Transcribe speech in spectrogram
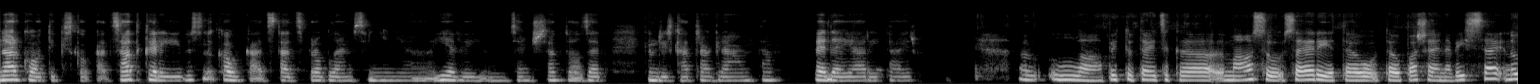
narkotikas, kaut kādas atkarības, nu, kaut kādas tādas problēmas viņa ievīja un cenšas aktualizēt gandrīz katrā grāmatā. Pēdējā arī tā ir. Labi, tu teici, ka māsu sērija tev, tev pašai nevisai, nu,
